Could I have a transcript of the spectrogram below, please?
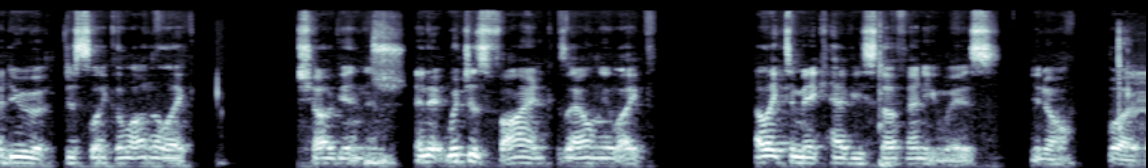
I do just like a lot of like chugging and, and it which is fine because I only like I like to make heavy stuff anyways, you know. But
